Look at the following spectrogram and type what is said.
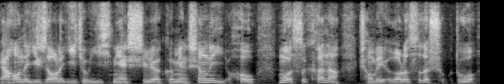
然后呢，一直到了一九一七年十月革命胜利以后，莫斯科呢成为俄罗斯的首都，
